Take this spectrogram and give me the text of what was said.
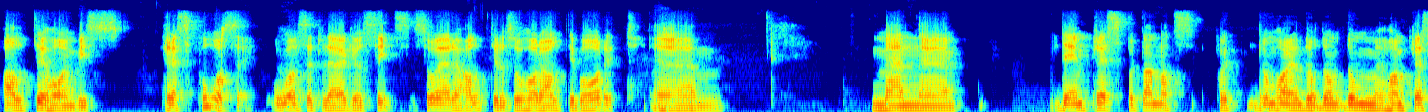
alltid ha en viss press på sig. Oavsett läge och sits. Så är det alltid och så har det alltid varit. Eh, men eh, det är en press på ett annat... På ett, de, har en, de, de, de har en press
